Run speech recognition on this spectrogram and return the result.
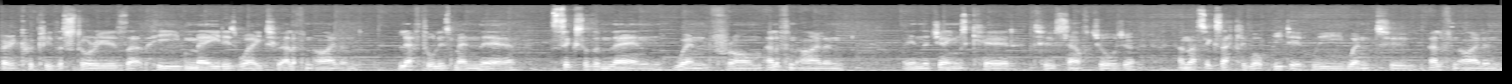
very quickly, the story is that he made his way to Elephant Island, left all his men there. Six of them then went from Elephant Island in the James Caird to South Georgia. And that's exactly what we did. We went to Elephant Island,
